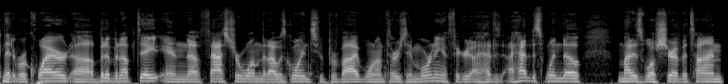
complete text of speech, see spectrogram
that it required uh, a bit of an update and a faster one that I was going to provide one on Thursday morning. I figured I had I had this window, might as well share the time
